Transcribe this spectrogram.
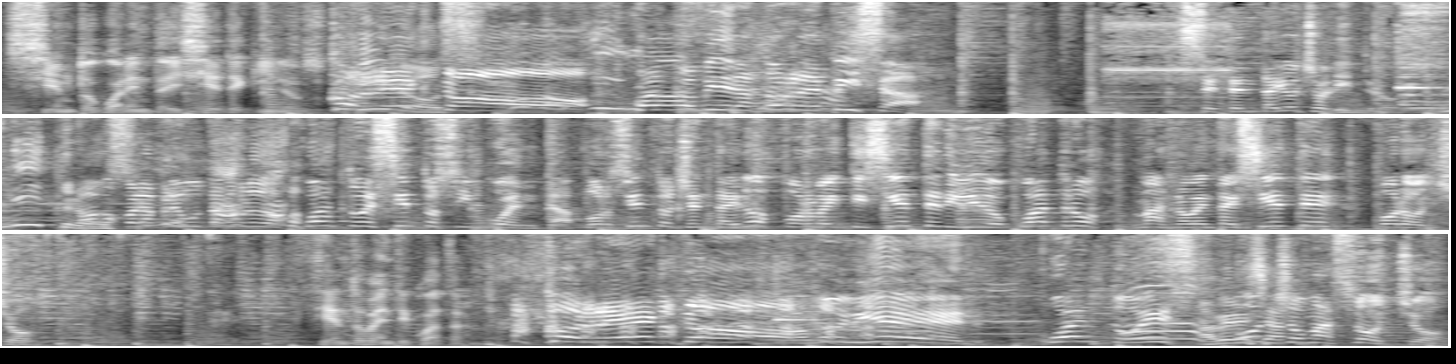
147 kilos. ¡Correcto! ¿Cuánto mide la Torre de Pisa? 78 litros. Litros. Vamos con la pregunta número 2. ¿Cuánto es 150 por 182 por 27 dividido 4 más 97 por 8? 124. ¡Correcto! Muy bien. ¿Cuánto es A ver, 8 esa- más 8?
